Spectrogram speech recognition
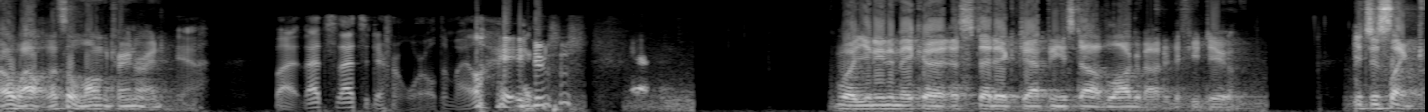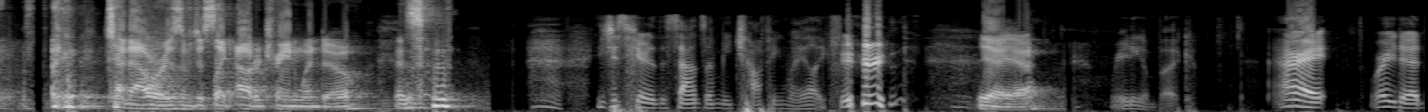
Oh wow, that's a long train ride. Yeah. But that's that's a different world in my life. Well, you need to make an aesthetic Japanese style vlog about it if you do. It's just like ten hours of just like outer train window. You just hear the sounds of me chopping my like food, yeah, yeah. reading a book. All right, we're good.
